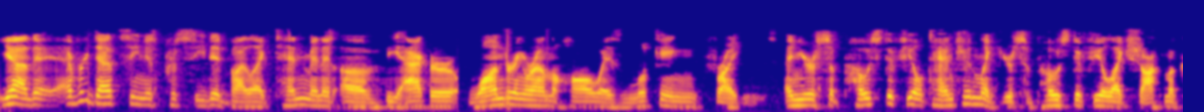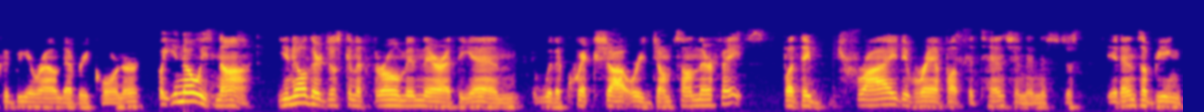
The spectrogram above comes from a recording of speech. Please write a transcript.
Yeah, the, every death scene is preceded by like 10 minutes of the actor wandering around the hallways looking frightened. And you're supposed to feel tension, like you're supposed to feel like Shakma could be around every corner. But you know he's not. You know they're just going to throw him in there at the end with a quick shot where he jumps on their face. But they try to ramp up the tension, and it's just, it ends up being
